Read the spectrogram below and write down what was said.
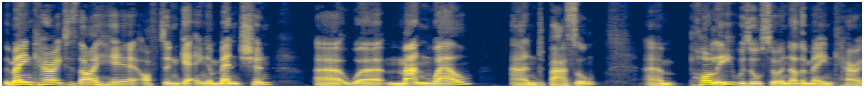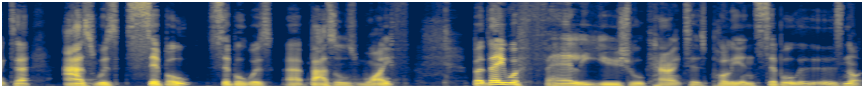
The main characters I hear often getting a mention uh, were Manuel and Basil. Um, Polly was also another main character, as was Sybil. Sybil was uh, Basil's wife. But they were fairly usual characters. Polly and Sybil, there's not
